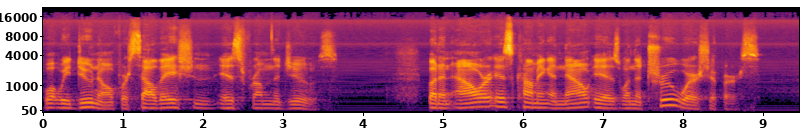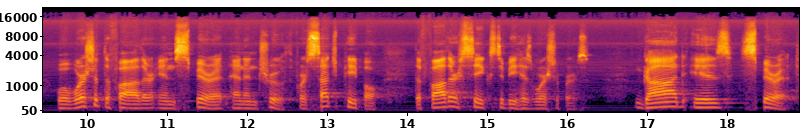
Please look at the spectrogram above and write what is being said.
what we do know, for salvation is from the Jews. But an hour is coming, and now is, when the true worshippers will worship the Father in spirit and in truth. For such people, the Father seeks to be his worshippers. God is spirit,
